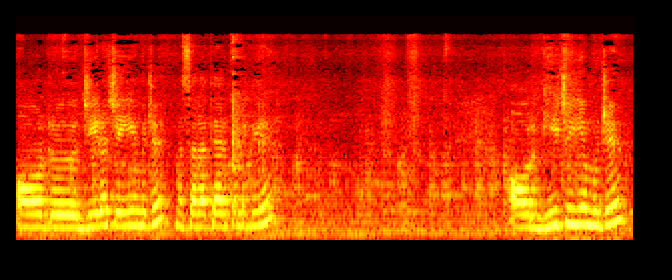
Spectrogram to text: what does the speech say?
और जीरा चाहिए मुझे मसाला तैयार करने के लिए। और घी चाहिए मुझे।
